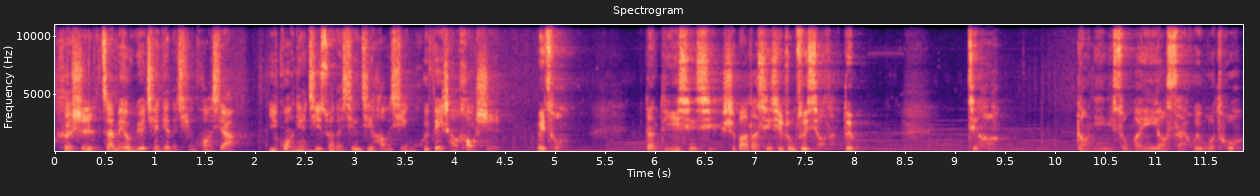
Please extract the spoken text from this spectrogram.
可是，在没有跃迁点的情况下，以光年计算的星际航行会非常耗时。没错，但第一星系是八大星系中最小的，对吗？景恒，当年你送白银要塞回沃托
